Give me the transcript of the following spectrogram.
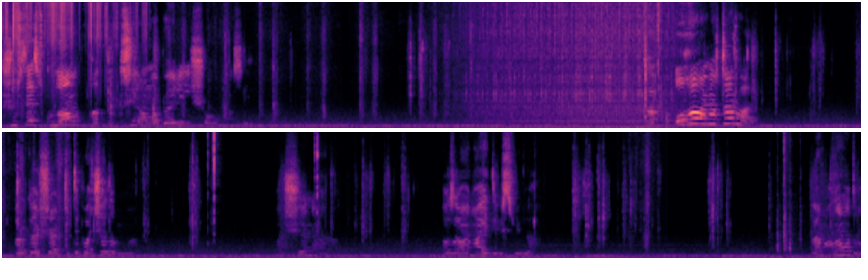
şu ses kulağımı patlatıyor ama böyle iş olmaz ya. Oha anahtar var. Arkadaşlar gidip açalım mı? Açıyor ne? O zaman haydi bismillah. Ben alamadım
